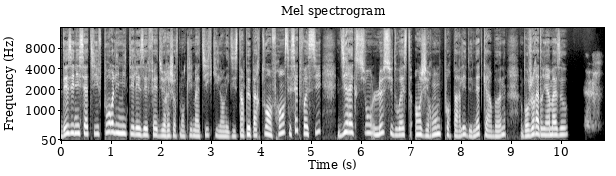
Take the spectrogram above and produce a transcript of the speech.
Des initiatives pour limiter les effets du réchauffement climatique, il en existe un peu partout en France. Et cette fois-ci, direction le sud-ouest en Gironde pour parler de net carbone. Bonjour Adrien Mazot.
